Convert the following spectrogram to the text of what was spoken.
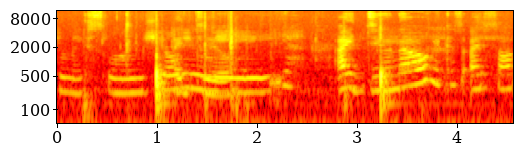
to make slime. She already do. made. I do know because I saw.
